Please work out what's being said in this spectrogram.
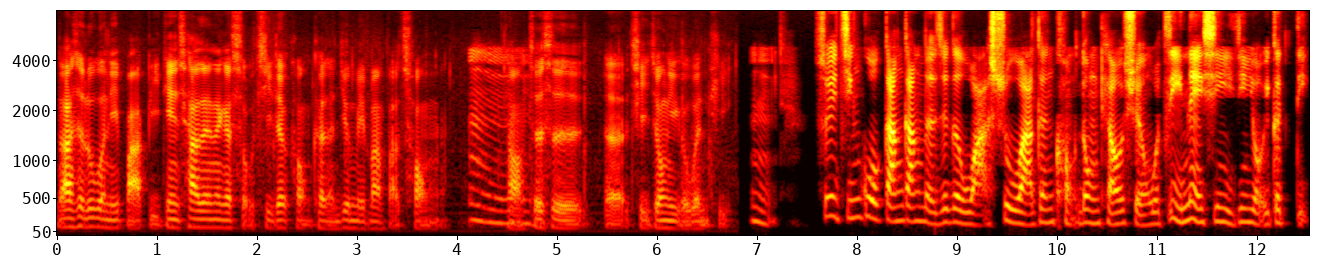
但是如果你把笔电插在那个手机的孔，可能就没办法充了，嗯，哦，这是呃其中一个问题，嗯。所以经过刚刚的这个瓦数啊跟孔洞挑选，我自己内心已经有一个底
